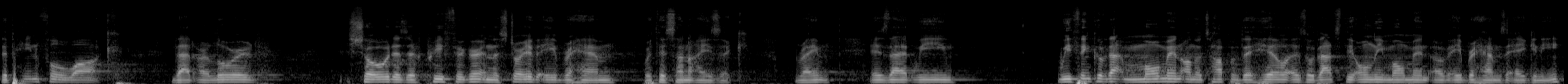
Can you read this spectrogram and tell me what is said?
the painful walk that our Lord showed as a prefigure in the story of Abraham with his son Isaac, right? Is that we we think of that moment on the top of the hill as though that's the only moment of Abraham's agony.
